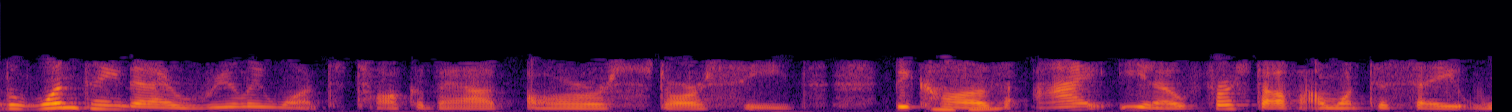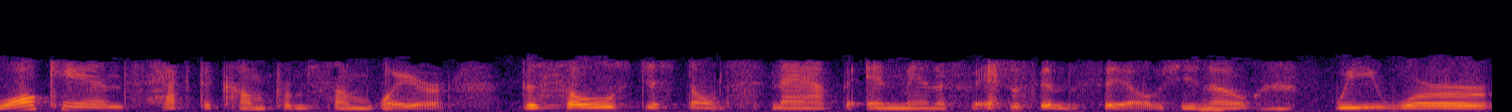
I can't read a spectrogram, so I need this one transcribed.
the one thing that I really want to talk about are star seeds because mm-hmm. I, you know, first off, I want to say walk ins have to come from somewhere. The souls just don't snap and manifest themselves, you know. Mm-hmm. We were,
